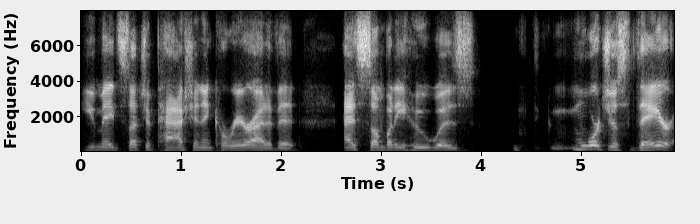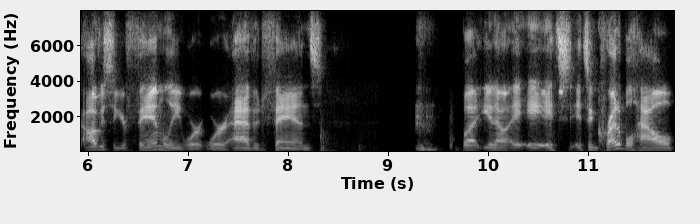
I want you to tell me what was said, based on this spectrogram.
you made such a passion and career out of it as somebody who was more just there. Obviously, your family were were avid fans, but you know it, it's it's incredible how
